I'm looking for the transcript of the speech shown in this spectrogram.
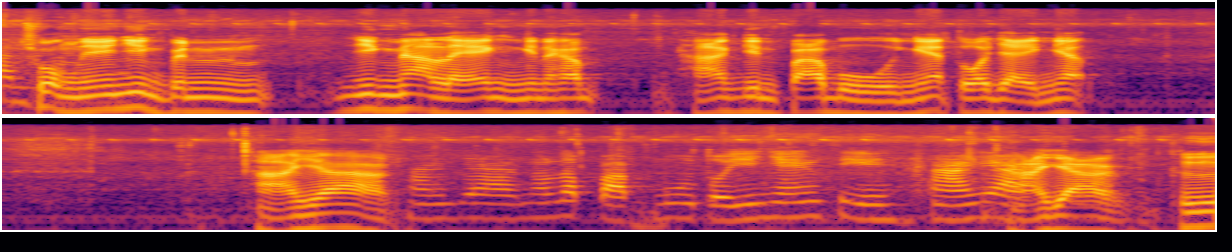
ปั่นช่วงนี้ยิ่งเป็นยิ่งหน้าแรงอย่างนี้นะครับ หากินปลาบูอย่างเงี้ยตัวใหญ่อย่างเงี้ยหายาก หายากนั่นเราปรับบูตัวแย่งๆสิหายากหายาก คือ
